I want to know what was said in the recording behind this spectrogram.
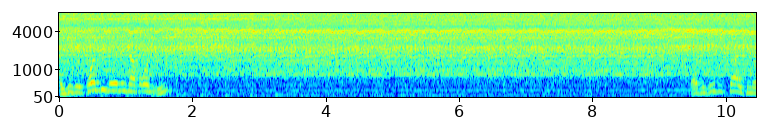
Und sie geht kontinuierlich nach unten. Das ist ein gutes Zeichen, ne?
